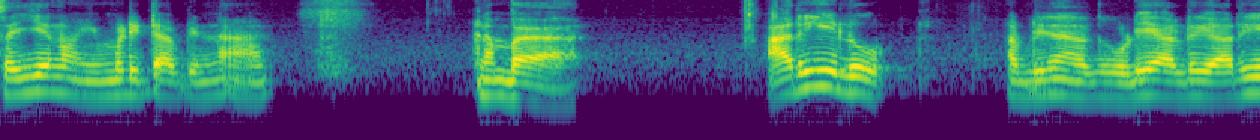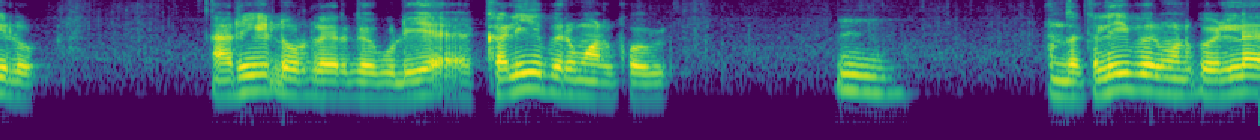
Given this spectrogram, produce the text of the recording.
செய்யணும் இம்மிடியட்டாக அப்படின்னா நம்ம அரியலூர் அப்படின்னு இருக்கக்கூடிய அரி அரியலூர் அரியலூரில் இருக்கக்கூடிய கலிய பெருமாள் கோவில் அந்த கலிய பெருமாள் கோவிலில்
